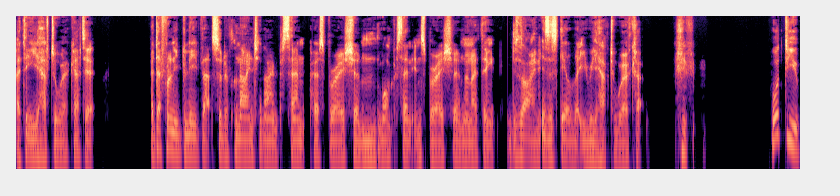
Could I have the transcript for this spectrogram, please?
I think you have to work at it. I definitely believe that sort of 99% perspiration, 1% inspiration. And I think design is a skill that you really have to work at. what do you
